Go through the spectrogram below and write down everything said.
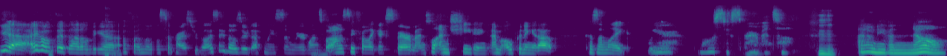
Yeah. I hope that that'll be a, a fun little surprise for people. I say those are definitely some weird ones, but honestly, for like experimental, I'm cheating. I'm opening it up because I'm like weird, most experimental. I don't even know.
